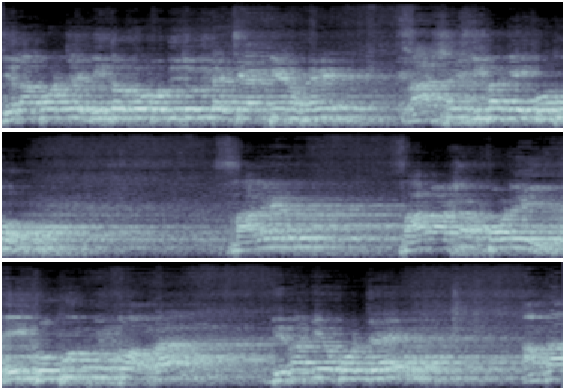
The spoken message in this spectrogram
জেলা পর্যায়ে বিতর্ক প্রতিযোগিতায় চ্যাম্পিয়ন হয়ে রাজশাহী বিভাগে এই প্রথম। স্যারের, স্যার আসার পরেই এই প্রথম কিন্তু আমরা বিভাগীয় পর্যায়ে আমরা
